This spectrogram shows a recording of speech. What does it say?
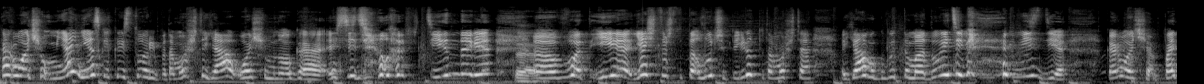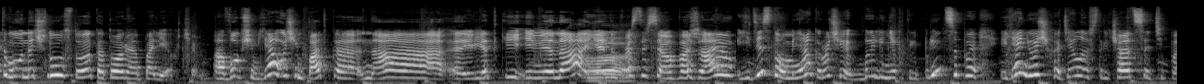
Короче, у меня несколько историй, потому что я очень много сидела в Тиндере, Так. Э, вот, и я считаю, что это лучший период, потому что я могу быть тамадой тебе везде. Короче, поэтому начну с той, которая полегче. А, в общем, я очень падка на э, редкие имена, я это А. просто все обожаю. Единственное, у меня, короче, были некоторые принципы, и я не очень хотела встречаться, типа,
